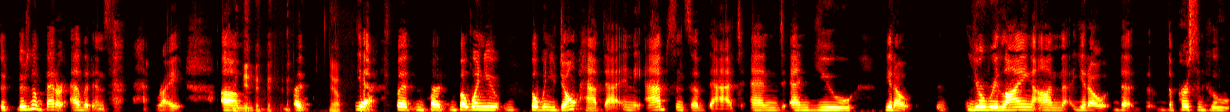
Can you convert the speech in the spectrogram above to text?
th- there's no better evidence than that right um but yep. yeah but but but when you but when you don't have that in the absence of that and and you you know you're relying on you know the the person who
